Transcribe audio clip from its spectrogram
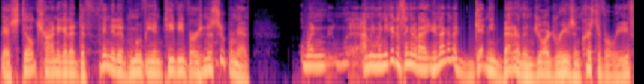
they're still trying to get a definitive movie and TV version of Superman. When I mean, when you get to thinking about it, you're not going to get any better than George Reeves and Christopher Reeve,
